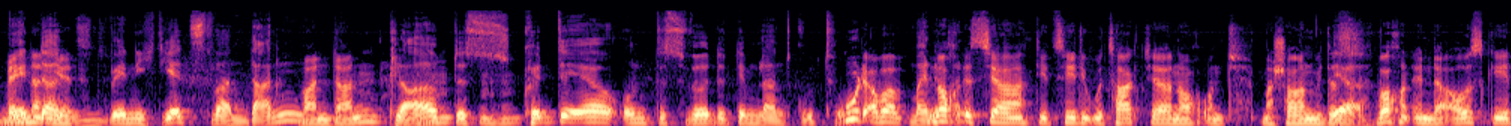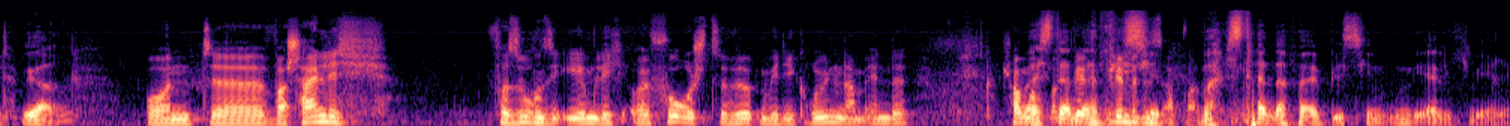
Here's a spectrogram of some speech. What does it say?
Wenn, dann, jetzt. wenn nicht jetzt, wann dann? Wann dann? Klar, Mhm, das könnte er und das würde dem Land gut tun. Gut, aber noch Meinung. ist ja, die CDU tagt ja noch und mal schauen, wie das Ja. Wochenende ausgeht. Ja, Und äh, wahrscheinlich versuchen sie ähnlich euphorisch zu wirken wie die Grünen am Ende. Schauen wir was mal. dann, Wir, wir müssen es abwarten. was dann aber ein bisschen unehrlich wäre.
